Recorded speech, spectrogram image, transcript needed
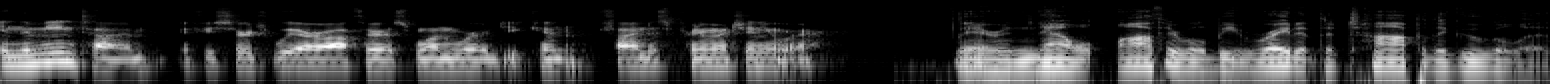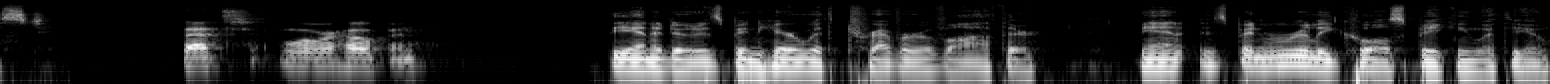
in the meantime, if you search We Are Author as one word, you can find us pretty much anywhere. There, and now author will be right at the top of the Google list. That's what we're hoping. The antidote has been here with Trevor of Author. Man, it's been really cool speaking with you.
